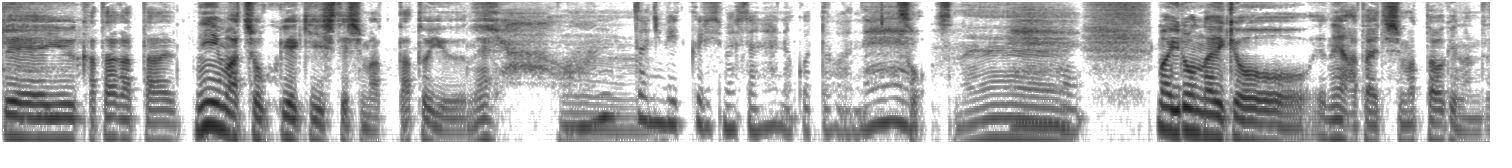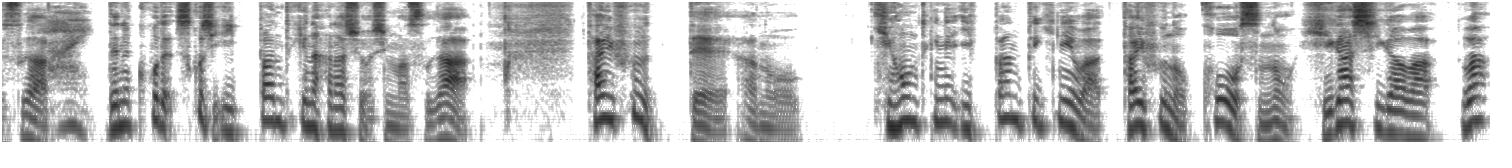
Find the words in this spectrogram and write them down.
ていう方々に今直撃してしまったというね。本当にびっくりしましたね、あのことはね。そうですね。えー、まあいろんな影響をね与えてしまったわけなんですが、はい、でねここで少し一般的な話をしますが、台風ってあの基本的に一般的には台風のコースの東側は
